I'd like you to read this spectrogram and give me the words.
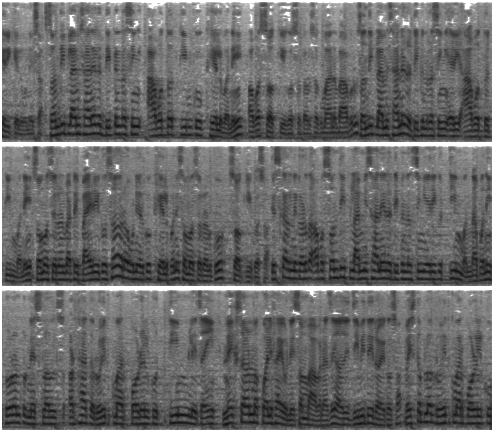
फेरि खेल हुनेछ। सन्दीप लामिछाने र दिपेन्द्र सिंह आबद्ध टिमको खेल भने अब सकिएको छ। दर्शक महानुभावहरू सन्दीप लामिछाने र दिपेन्द्र सिंह एरी आबद्ध टिम भने समचरणबाटै बाहिरिएको छ र उनीहरूको खेल पनि समचरणको सकिएको छ। त्यसकारणले गर्दा अब सन्दीप लामिछाने र दिपेन्द्र सिंह एरीको टिम भन्दा पनि टोरन्टो नेसनल्स अर्थात् रोहित कुमार पौडेलको टिमले चाहिँ नेक्स्ट राउन्डमा क्वालिफाई हुने सम्भावना चाहिँ अझै जीवितै रहेको छ। बेस्ट ब्लक रोहित कुमार पौडेलको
